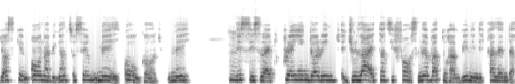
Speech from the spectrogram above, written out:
just came on, I began to say, May, oh God, May. Hmm. This is like praying during July 31st, never to have been in the calendar.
